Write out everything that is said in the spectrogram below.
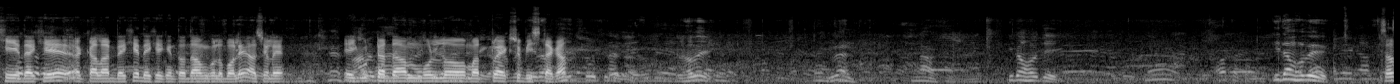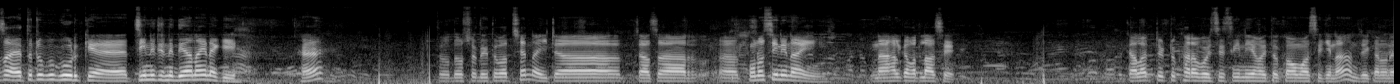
খেয়ে দেখে কালার দেখে দেখে কিন্তু দামগুলো বলে। আসলে এই গুড়টার দাম বলল মাত্র একশো বিশ টাকা। চাচা এতটুকু গুড় চিনি টিনি দেওয়া নাই নাকি? হ্যাঁ? তো দর্শক দেখতে পাচ্ছেন, এইটা চাচার কোনো চিনি নাই, না হালকা পাতলা আছে। কালারটা একটু খারাপ হয়েছে, চিনি হয়তো কম আছে কিনা, যে কারণে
